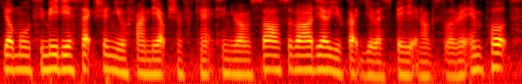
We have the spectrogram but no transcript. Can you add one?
Your multimedia section you'll find the option for connecting your own source of audio. You've got USB and auxiliary input.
